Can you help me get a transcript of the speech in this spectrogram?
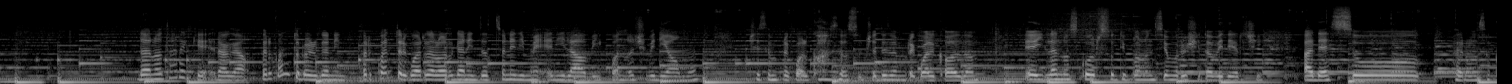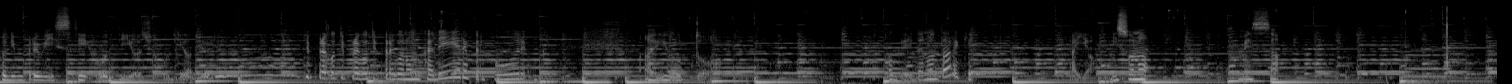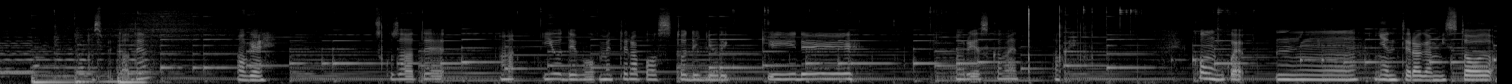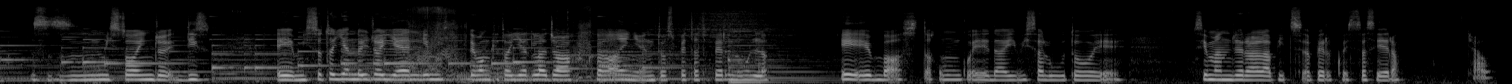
da notare che raga per quanto, per quanto riguarda l'organizzazione di me e di Lavi quando ci vediamo c'è sempre qualcosa succede sempre qualcosa. E l'anno scorso tipo non siamo riusciti a vederci. Adesso per un sacco di imprevisti oddio cioè, oddio, oddio, oddio ti prego ti prego ti prego non cadere per favore. Aiuto. Ok da notare che mi sono messa. Aspettate. Ok. Scusate ma io devo mettere a posto degli orecchini non riesco a mettere ok comunque mm, niente raga mi sto mi sto e mi sto togliendo i gioielli devo anche togliere la giacca e niente ho aspettato per nulla e basta, comunque dai vi saluto e si mangerà la pizza per questa sera. Ciao!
